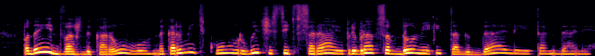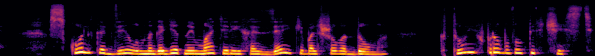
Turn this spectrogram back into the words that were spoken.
— подоить дважды корову, накормить кур, вычистить в сарае, прибраться в доме и так далее, и так далее. Сколько дел у многодетной матери и хозяйки большого дома. Кто их пробовал перечесть?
